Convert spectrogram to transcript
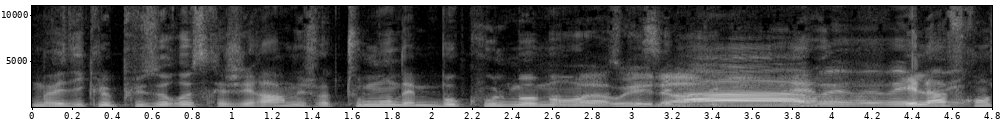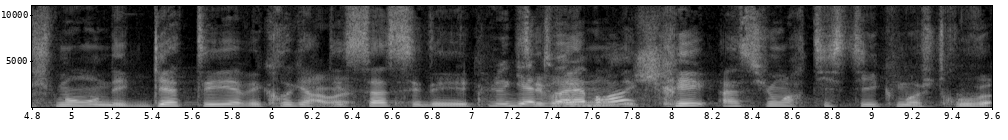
On m'avait dit que le plus heureux serait Gérard, mais je vois que tout le monde aime beaucoup le moment Ah bah euh, oui, spécial là. Ah, culinaire. oui, oui, oui, Et là, oui. franchement, on est gâté avec. Regardez Ah ouais. ça, c'est des, Le gâteau c'est à la vraiment des créations artistiques, moi je trouve.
